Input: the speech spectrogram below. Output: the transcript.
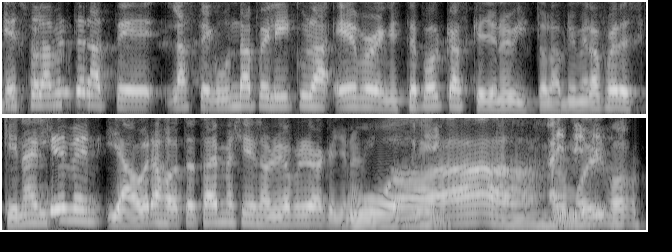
Es, solamente la, la segunda película ever en este podcast que yo no he visto. La primera fue The Skin I Live In y ahora Hot Time Machine es la única película que yo no he visto. Wow.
